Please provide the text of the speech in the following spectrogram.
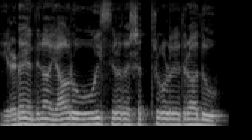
ಎರಡನೇ ದಿನ ಯಾರು ಊಹಿಸಿರದ ಶತ್ರುಗಳು ಎದುರಾದವು.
